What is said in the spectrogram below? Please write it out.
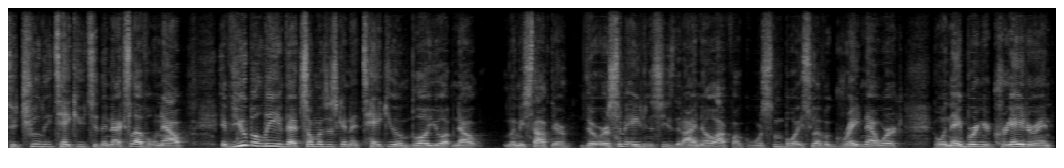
to truly take you to the next level. Now, if you believe that someone's just going to take you and blow you up, now let me stop there. There are some agencies that I know, I fuck with some boys who have a great network. And when they bring a creator in,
